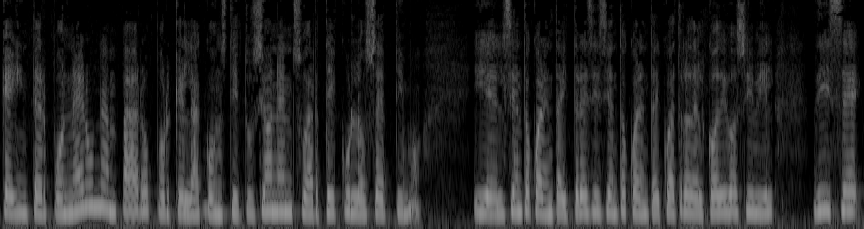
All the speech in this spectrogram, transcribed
que interponer un amparo porque la Constitución en su artículo séptimo y el 143 y 144 del Código Civil dice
